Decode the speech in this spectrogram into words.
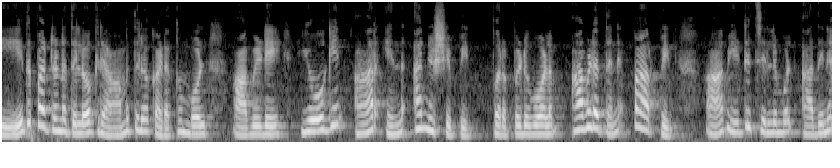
ഏത് പട്ടണത്തിലോ ഗ്രാമത്തിലോ കടക്കുമ്പോൾ അവിടെ യോഗ്യൻ ആർ എന്ന് അന്വേഷിപ്പിൻ. പുറപ്പെടുവോളം അവിടെ തന്നെ പാർപ്പിൻ. ആ വീട്ടിൽ ചെല്ലുമ്പോൾ അതിന്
